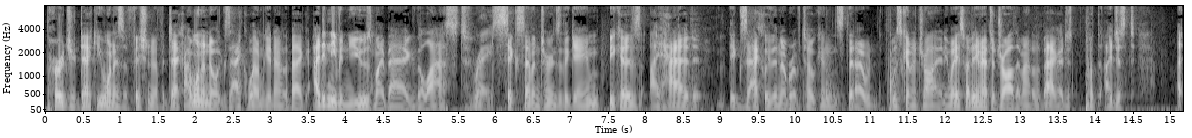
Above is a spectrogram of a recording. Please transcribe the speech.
purge your deck. You want as efficient of a deck. I want to know exactly what I'm getting out of the bag. I didn't even use my bag the last Right. six seven turns of the game because I had exactly the number of tokens that I would was going to draw anyway. So I didn't even have to draw them out of the bag. I just put I just. I,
